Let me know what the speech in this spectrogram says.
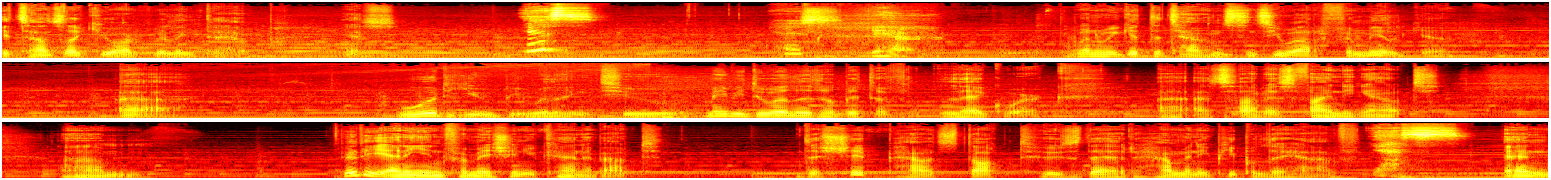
it sounds like you are willing to help, yes. Yes. Yes. yeah. When we get to town, since you are familiar, uh, would you be willing to maybe do a little bit of legwork uh, as far as finding out Um, really, any information you can about the ship, how it's docked, who's there, how many people they have. Yes. And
